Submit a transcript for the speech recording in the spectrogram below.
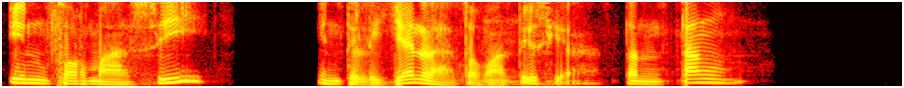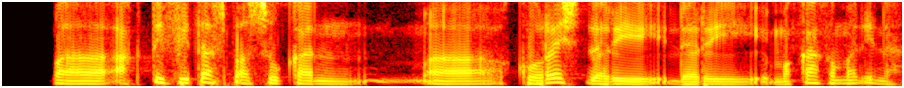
informasi intelijen lah otomatis ya tentang uh, aktivitas pasukan uh, Quraisy dari dari Mekah ke Madinah.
